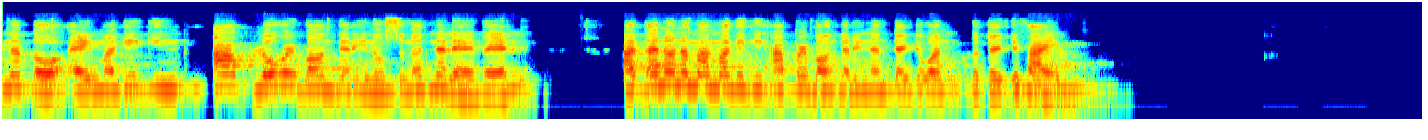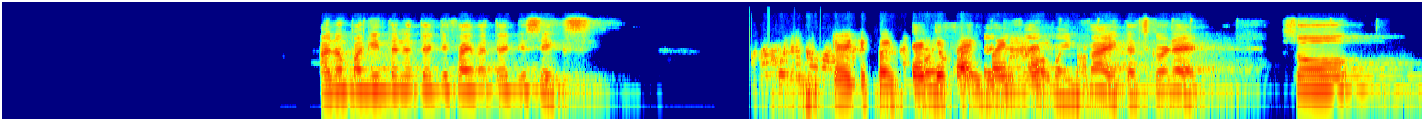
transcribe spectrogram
na to ay magiging up, lower boundary ng sunod na level. At ano naman magiging upper boundary ng 31 to 35? Anong pagitan ng 35 at 36? 35.5. 35.5. That's correct. So,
